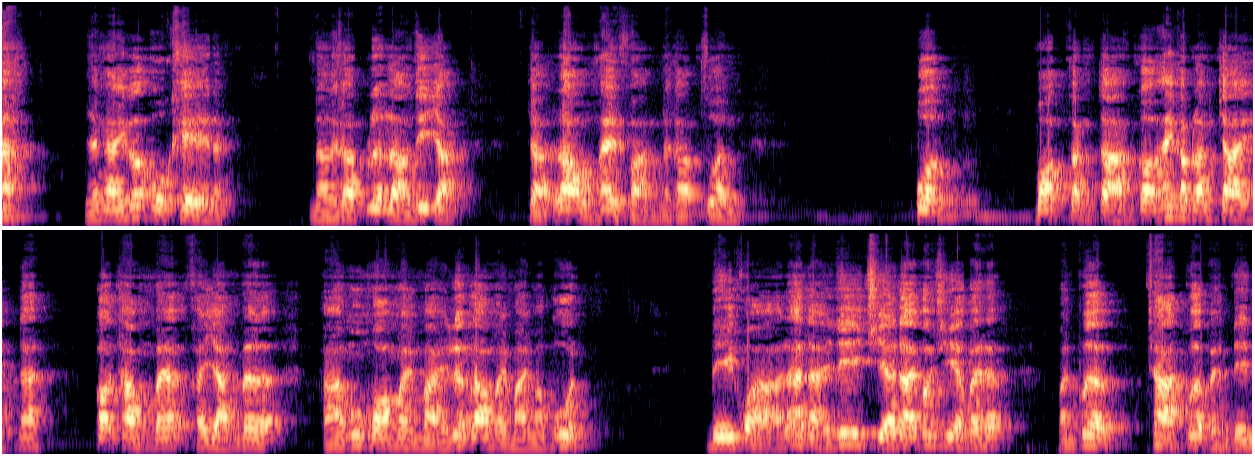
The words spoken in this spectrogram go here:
นะยังไงก็โอเคนะนั่นแหละครับ เรื่องราวที่อยากจะเล่าให้ฟังนะครับ ส่วนพวกม็อบต่างๆ ก็ให้กำลังใจนะ ก็ทำไปขยันไปหามุมมองใหม่ ๆ เรื่องราวใหม่ ๆ มาพูด ดีกว่าและอันไหนที่เชียร์ได้ก็เชียร์ไปเถอะมันเพื่อชาติเพื่อแผ่นดิน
